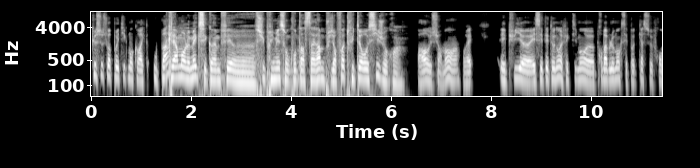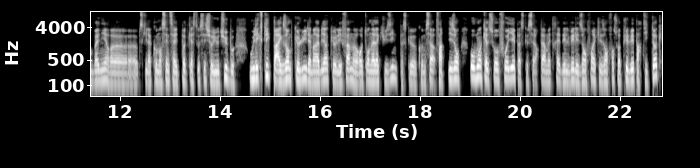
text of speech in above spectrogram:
que ce soit poétiquement correct ou pas. Clairement, le mec s'est quand même fait euh, supprimer son compte Instagram plusieurs fois, Twitter aussi, je crois. Oh, sûrement, hein, ouais. Et puis, euh, et c'est étonnant, effectivement, euh, probablement que ces podcasts se feront bannir, euh, parce qu'il a commencé une série de podcasts aussi sur YouTube, où il explique, par exemple, que lui, il aimerait bien que les femmes retournent à la cuisine, parce que comme ça, enfin, disons, au moins qu'elles soient au foyer, parce que ça leur permettrait d'élever les enfants et que les enfants soient plus élevés par TikTok.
